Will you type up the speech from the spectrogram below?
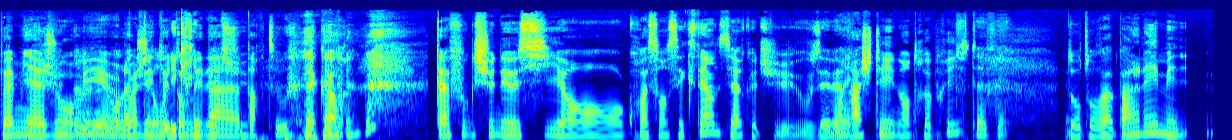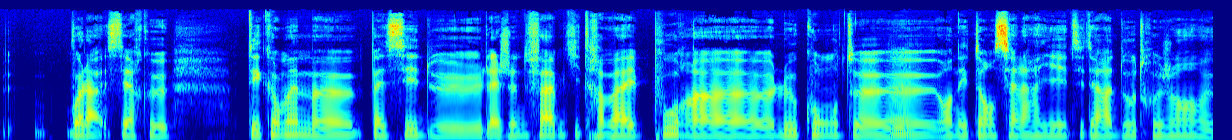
pas, mis à jour, mais euh, moi j'étais tombée là-dessus. partout. D'accord. tu as fonctionné aussi en croissance externe, c'est-à-dire que tu, vous avez racheté une entreprise. Tout à fait. Dont on va parler, mais voilà, c'est-à-dire que t'es quand même euh, passé de la jeune femme qui travaille pour euh, le compte euh, mm. en étant salariée, etc., d'autres gens,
